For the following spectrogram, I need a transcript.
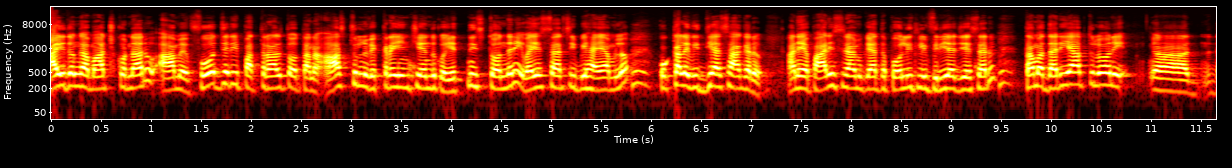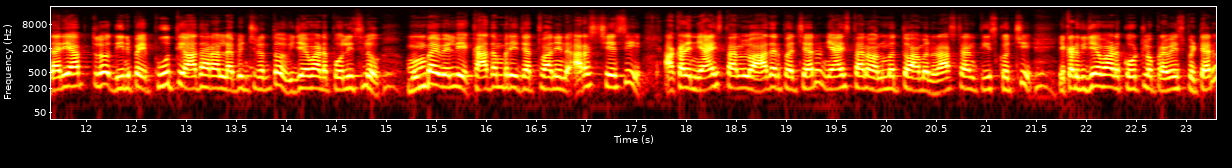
ఆయుధంగా మార్చుకున్నారు. ఆమె ఫోర్జరీ పత్రాలతో తన ఆస్తులను విక్రయించేందుకు యత్నిస్తోందని వైఎస్ఆర్సీపీ హయాంలో కుక్కల విద్యాసాగర్ అనే పారిశ్రామికవేత్త పోలీసులు ఫిర్యాదు చేశారు. తమ దర్యాప్తులోని దర్యాప్తులో దీనిపై పూర్తి ఆధారాలు లభించడంతో విజయవాడ పోలీసులు ముంబై వెళ్ళి కాదంబరి జత్వానీని అరెస్ట్ చేసి అక్కడ న్యాయస్థానంలో ఆధారపరిచారు న్యాయస్థానం అనుమతితో ఆమెను రాష్ట్రానికి తీసుకొచ్చి ఇక్కడ విజయవాడ కోర్టులో ప్రవేశపెట్టారు.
